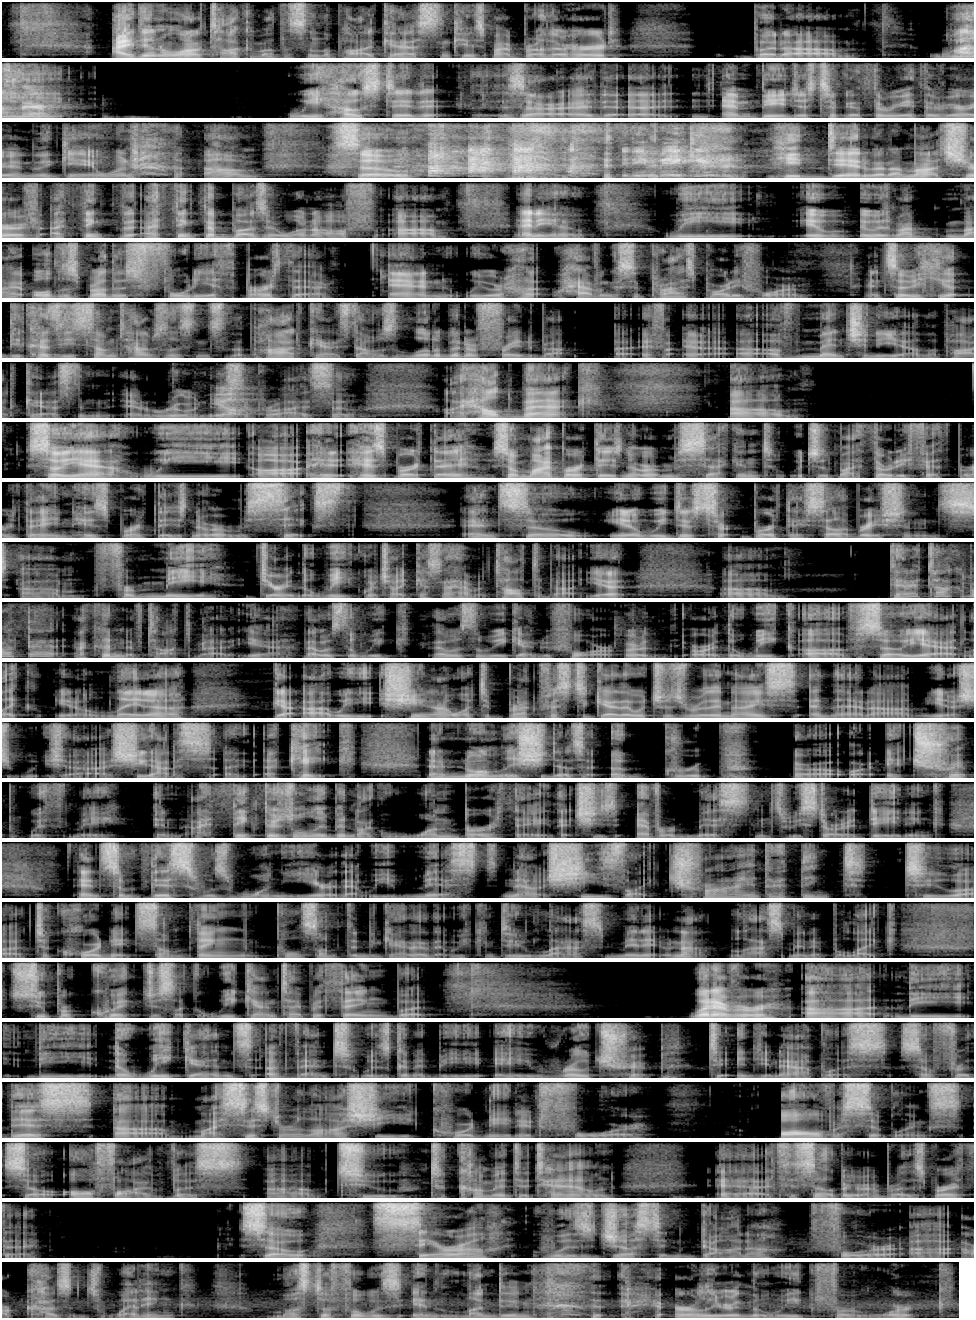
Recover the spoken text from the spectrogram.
I didn't want to talk about this on the podcast in case my brother heard, but um, we we hosted. Sorry, uh, uh, MB just took a three at the very end of the game. When um, so Did he make it? he did, but I'm not sure if I think the, I think the buzzer went off. Um, anywho, we it, it was my my oldest brother's 40th birthday, and we were ha- having a surprise party for him. And so he, because he sometimes listens to the podcast, I was a little bit afraid about uh, if uh, of mentioning it on the podcast and, and ruining the Yep. surprise. So I held back. Um, so yeah, we uh his, his birthday. So my birthday is November second, which is my thirty fifth birthday, and his birthday is November sixth. And so you know we did birthday celebrations um, for me during the week, which I guess I haven't talked about yet. Um, did I talk about that? I couldn't have talked about it. Yeah, that was the week. That was the weekend before, or or the week of. So yeah, like you know, Lena, uh, we she and I went to breakfast together, which was really nice. And then um, you know she uh, she got us a, a cake. Now normally she does a, a group uh, or a trip with me, and I think there's only been like one birthday that she's ever missed since we started dating. And so this was one year that we missed. Now she's like trying, I think, to to, uh, to coordinate something, pull something together that we can do last minute, not last minute, but like super quick, just like a weekend type of thing. But whatever, uh, the the the weekend's event was going to be a road trip to Indianapolis. So for this, uh, my sister in law she coordinated for all of our siblings, so all five of us, uh, to to come into town uh, to celebrate my brother's birthday. So Sarah was just in Ghana for uh, our cousin's wedding. Mustafa was in London earlier in the week for work.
